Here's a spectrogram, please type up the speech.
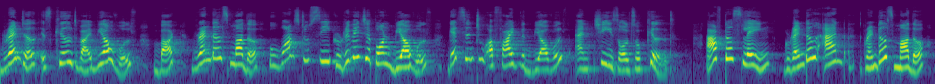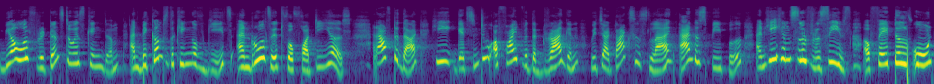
Grendel is killed by Beowulf, but Grendel's mother, who wants to seek revenge upon Beowulf, gets into a fight with Beowulf and she is also killed. After slaying Grendel and Grendel's mother, Beowulf returns to his kingdom and becomes the king of Geats and rules it for 40 years. And after that, he gets into a fight with a dragon which attacks his land and his people and he himself receives a fatal wound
